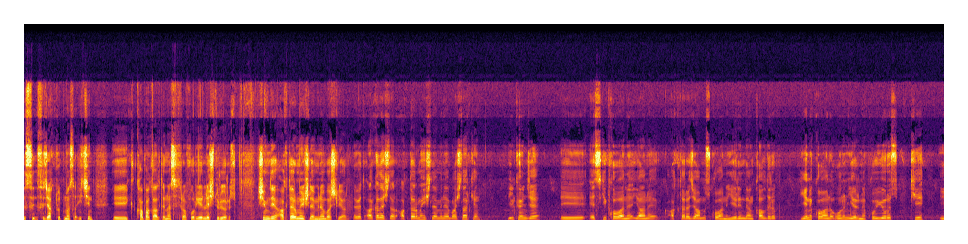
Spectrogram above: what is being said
ısı, sıcak tutması için e, kapak altına strafor yerleştiriyoruz. Şimdi aktarma işlemine başlayalım. Evet arkadaşlar aktarma işlemine başlarken ilk önce e, eski kovanı yani aktaracağımız kovanı yerinden kaldırıp yeni kovanı onun yerine koyuyoruz ki e,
